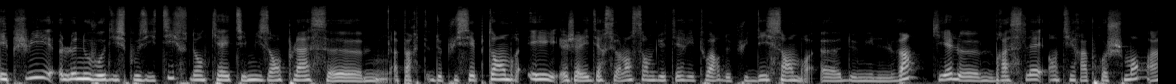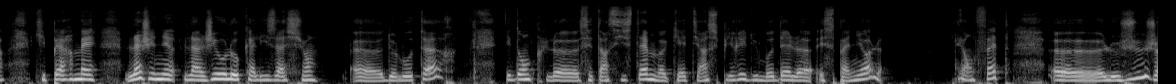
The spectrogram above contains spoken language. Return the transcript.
Et puis le nouveau dispositif donc, qui a été mis en place euh, depuis septembre et j'allais dire sur l'ensemble du territoire depuis décembre 2020, euh, qui est le bracelet anti-rapprochement, hein, qui permet la, géolocalisation euh, de l'auteur. Et donc c'est un système qui a été inspiré du modèle espagnol et en fait, euh, le juge,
